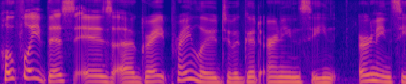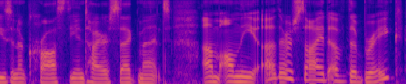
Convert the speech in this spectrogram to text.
Hopefully, this is a great prelude to a good earnings se- earnings season across the entire segment. Um, on the other side of the break,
